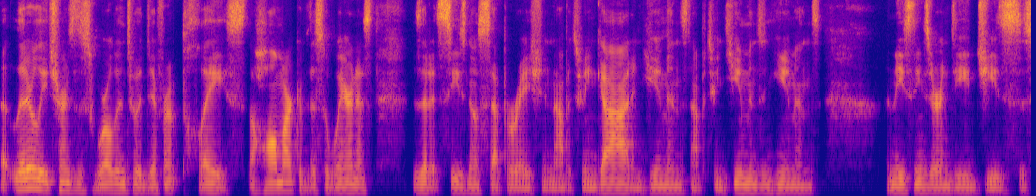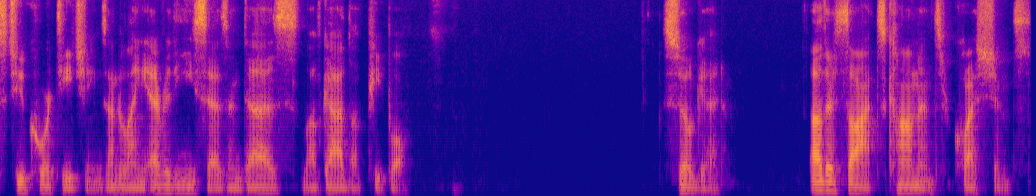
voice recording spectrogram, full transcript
that literally turns this world into a different place. The hallmark of this awareness is that it sees no separation, not between God and humans, not between humans and humans. And these things are indeed Jesus' two core teachings, underlying everything he says and does love God, love people. So good. Other thoughts, comments, or questions?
